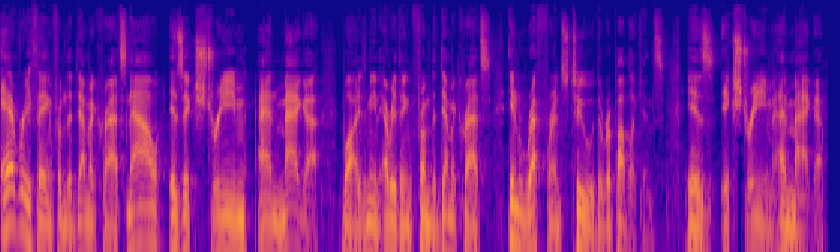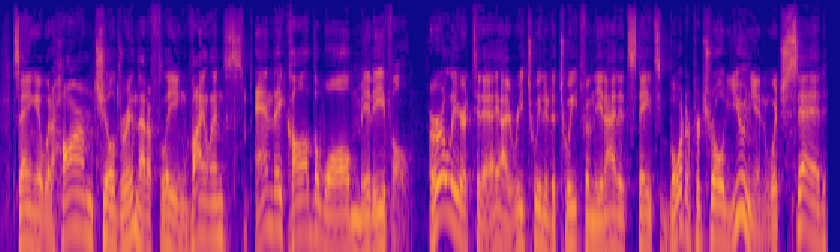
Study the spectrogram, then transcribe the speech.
everything from the Democrats now is extreme and MAGA. Well, I mean, everything from the Democrats in reference to the Republicans is extreme and MAGA, saying it would harm children that are fleeing violence, and they called the wall medieval. Earlier today, I retweeted a tweet from the United States Border Patrol Union, which said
